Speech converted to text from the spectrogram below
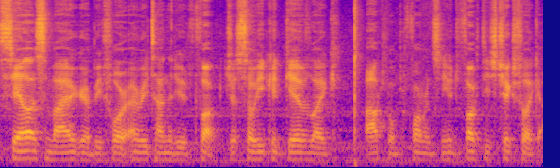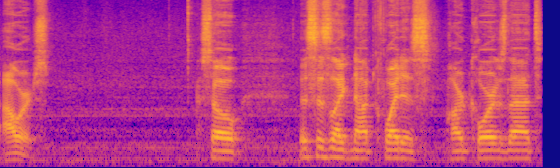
Cialis and Viagra before every time that he would fuck just so he could give like optimal performance. And he'd fuck these chicks for like hours. So this is like not quite as hardcore as that,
